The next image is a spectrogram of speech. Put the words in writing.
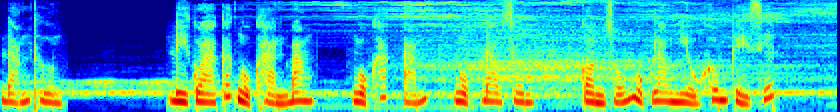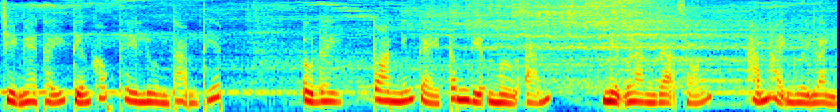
đáng thương. Đi qua các ngục hàn băng, ngục khắc ám, ngục đao sơn, còn số ngục lao nhiều không kể xiết. Chỉ nghe thấy tiếng khóc thê lương thảm thiết. Ở đây, toàn những kẻ tâm địa mờ ám miệng làng dạ sói, hãm hại người lành,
